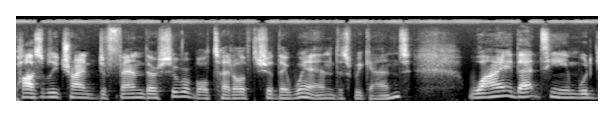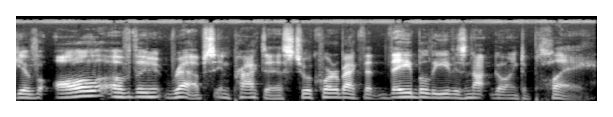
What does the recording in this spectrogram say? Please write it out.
possibly trying to defend their Super Bowl title if should they win this weekend, why that team would give all of the reps in practice to a quarterback that they believe is not going to play.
